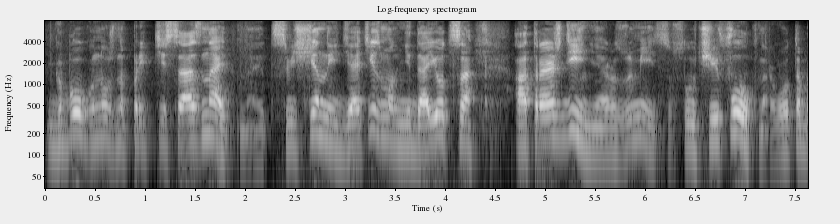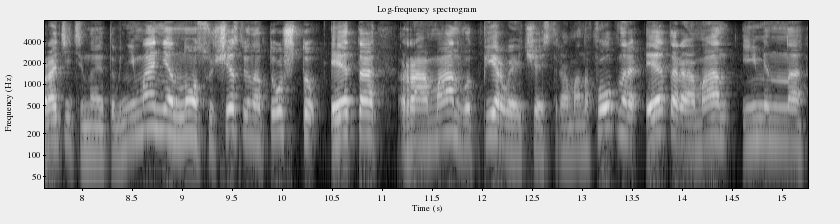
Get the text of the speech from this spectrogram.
к Богу нужно прийти сознательно. Это священный идиотизм, он не дается от рождения, разумеется, в случае Фолкнера. Вот обратите на это внимание, но существенно то, что это роман, вот первая часть романа Фолкнера, это роман именно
